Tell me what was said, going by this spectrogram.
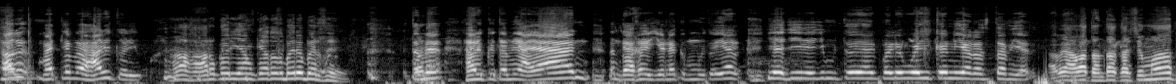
સારું મતલબ સારું કર્યું. હા સારું કરી એમ કહેતો તો બરાબર છે. તમે સારું કે તમે આયા દાખલ ગયો ને કે હું તો યાર યાર જી હું તો યાર પડ્યો વહી કર યાર રસ્તામાં યાર. હવે આવા ધંધા કરશો મત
